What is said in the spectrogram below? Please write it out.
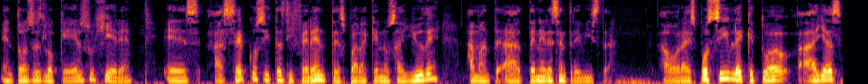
Entonces lo que él sugiere es hacer cositas diferentes para que nos ayude a, tener esa entrevista. Ahora es posible que tú hayas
